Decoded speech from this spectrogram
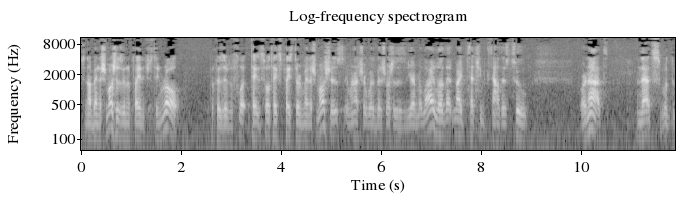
So now Ben Moshe is going to play an interesting role. Because if the flow, takes, flow takes place during Ben Moshe's, and we're not sure whether Ben Moshe is in Yom Laila, that might potentially count as two or not. And that's what the,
